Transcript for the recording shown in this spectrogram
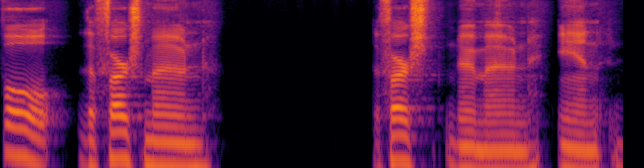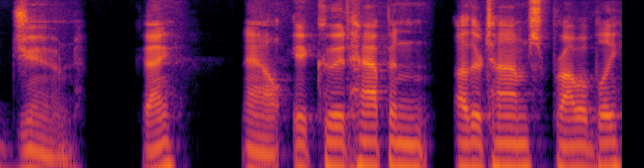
full the first moon the first new moon in June. Okay. Now, it could happen other times, probably,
